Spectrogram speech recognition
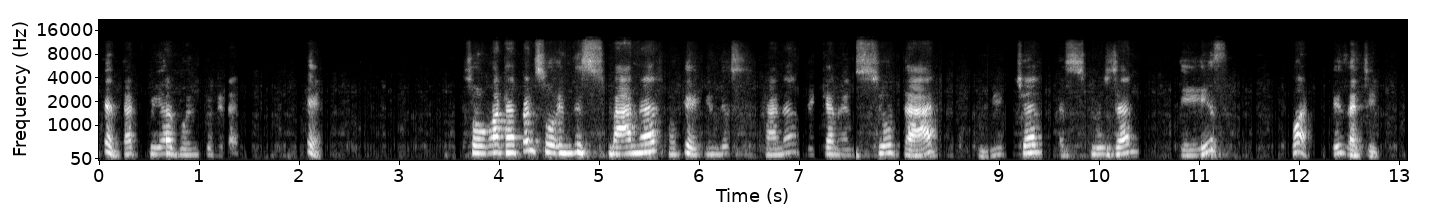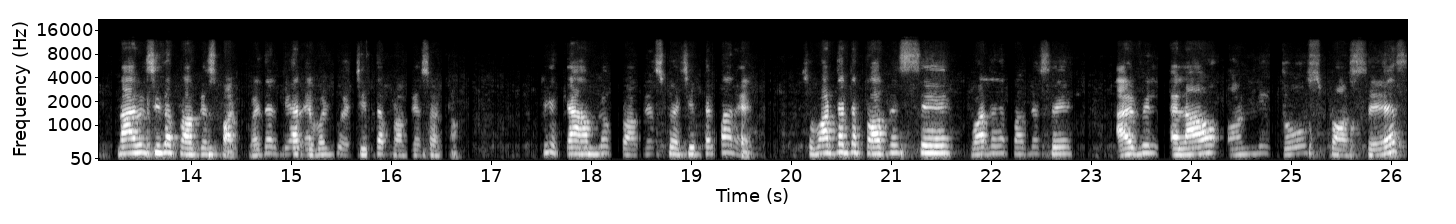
Okay, that we are going to derive. Okay. So what happens? So in this manner, okay, in this manner, we can ensure that mutual exclusion is what is achieved. Now I will see the progress part, whether we are able to achieve the progress or not. ठीक है क्या हम लोग प्रोग्रेस को अचीव कर पा रहे हैं सो व्हाट दैट द प्रोग्रेस से व्हाट दैट द प्रोग्रेस से I will allow only those process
